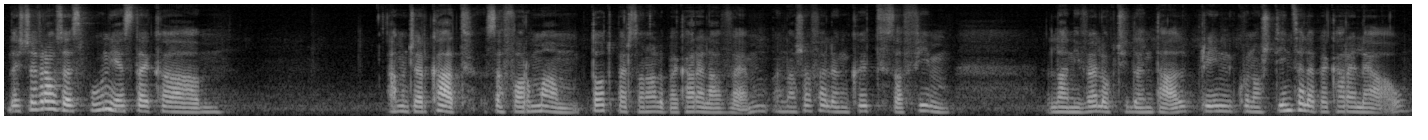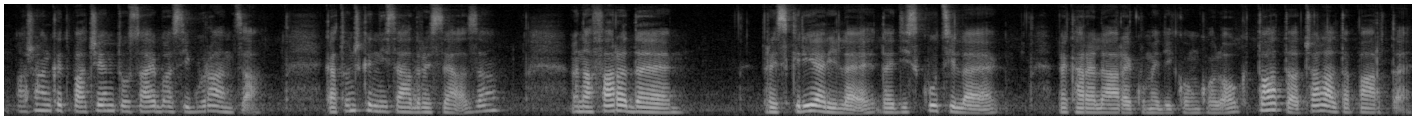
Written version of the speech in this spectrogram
Deci ce vreau să spun este că am încercat să formăm tot personalul pe care îl avem, în așa fel încât să fim la nivel occidental, prin cunoștințele pe care le au, așa încât pacientul să aibă siguranța că atunci când ni se adresează, în afară de prescrierile, de discuțiile pe care le are cu medicul oncolog, toată cealaltă parte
